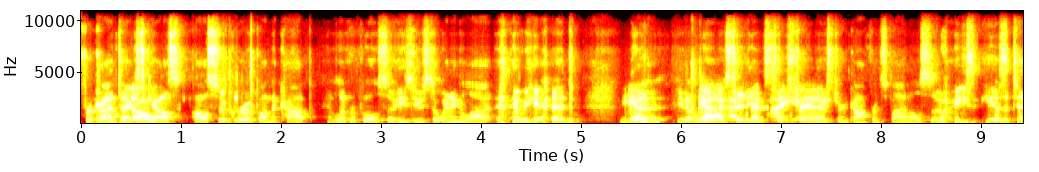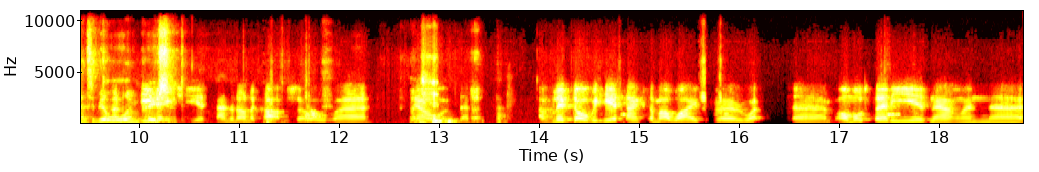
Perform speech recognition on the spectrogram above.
For context, so, also grew up on the Kop in Liverpool, so he's used to winning a lot. And we had yeah. the you know Louisville City in six straight uh, Eastern Conference Finals, so he's he has a tendency to be a little impatient. He is standing on the Kop, so uh, you know I've lived over here thanks to my wife for what um, almost 30 years now, and uh,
